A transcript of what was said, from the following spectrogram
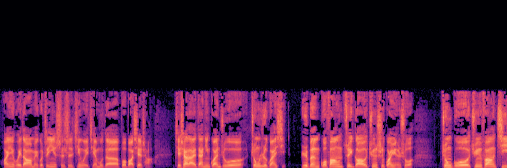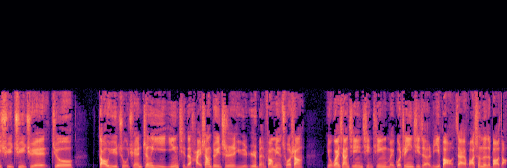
欢迎回到美国之音时事经纬节目的播报现场。接下来带您关注中日关系。日本国防最高军事官员说，中国军方继续拒绝就岛屿主权争议引起的海上对峙与日本方面磋商。有关详情，请听美国之音记者李宝在华盛顿的报道。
